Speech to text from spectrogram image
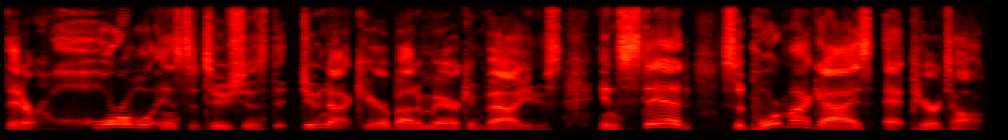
that are horrible institutions that do not care about American values. Instead, support my guys at Pure Talk,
